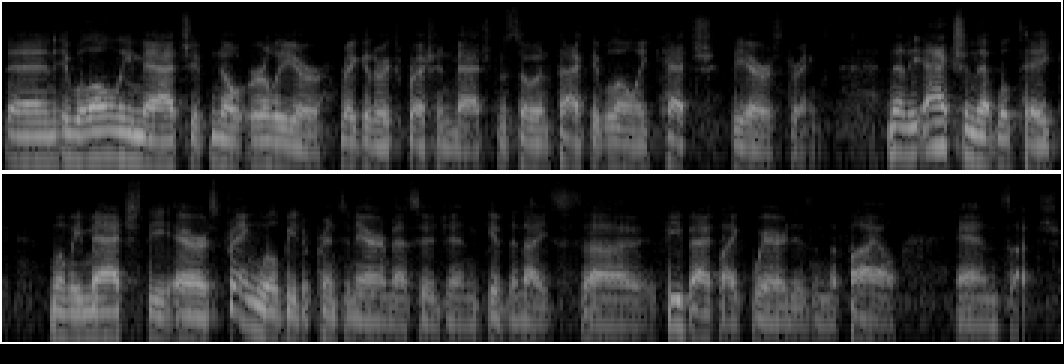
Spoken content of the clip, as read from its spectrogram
then it will only match if no earlier regular expression matched. And so in fact, it will only catch the error strings. And then the action that we'll take when we match the error string will be to print an error message and give the nice uh, feedback like where it is in the file and such.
